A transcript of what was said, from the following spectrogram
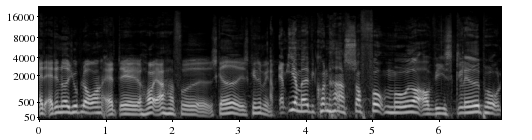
Er, er det noget at juble over, at øh, Højer har fået skadet et skinneben? Jamen, I og med, at vi kun har så få måder at vise glæde på,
